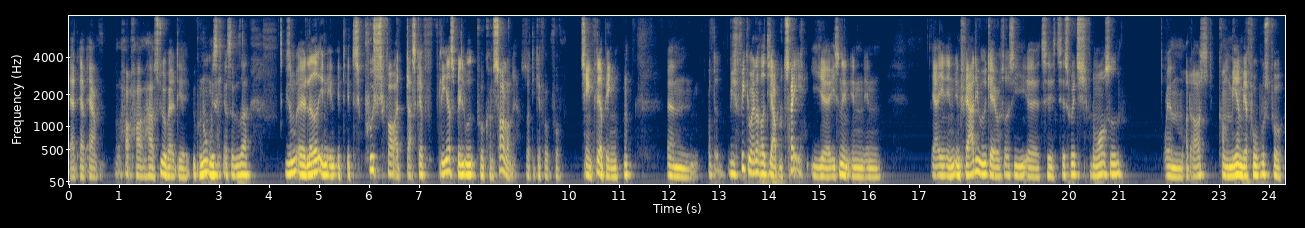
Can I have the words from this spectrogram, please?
er, er, er, har, har, styr på alt det økonomiske og så videre, ligesom øh, lavet en, en, et, et push for, at der skal flere spil ud på konsollerne, så de kan få, få tjene flere penge. øhm, og d- vi fik jo allerede Diablo 3 i, øh, i sådan en, en, en ja, en, en, færdig udgave, så at sige, øh, til, til Switch for nogle år siden. Øhm, og der er også kommet mere og mere fokus på,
